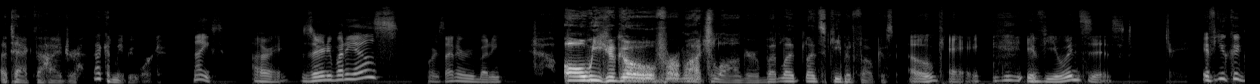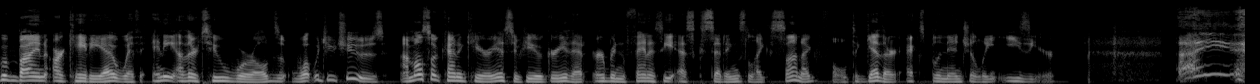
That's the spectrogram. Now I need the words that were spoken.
attack the Hydra. That could maybe work. Nice. All right. Is there anybody else? Or is that everybody? Oh, we could go for much longer, but let let's keep it focused. Okay, if you insist. If you could combine Arcadia with any other two worlds, what would you choose? I'm also kind of curious if you agree that urban fantasy esque settings like Sonic fold together exponentially easier. I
